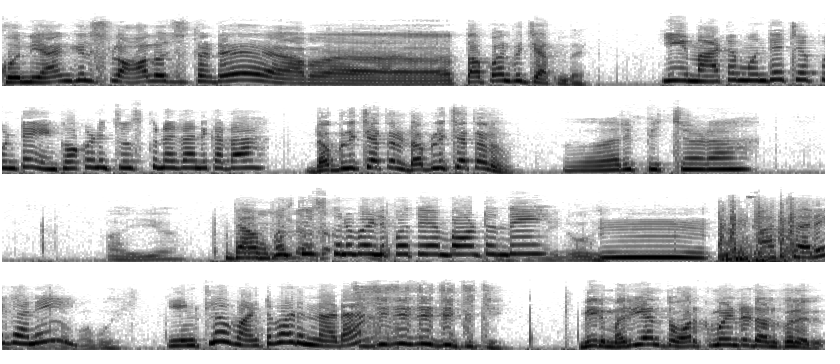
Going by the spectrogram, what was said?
కొన్ని యాంగిల్స్లో ఆలోచిస్తుంటే ఆ, తప్పు అనిపించేస్తుంది. ఈ మాట ముందే చెప్పుంటే ఇంకొకరిని చూసుకునేదాని కదా? డబ్బులు ఇచ్చేస్తాను డబ్బులు ఇచ్చేస్తాను ఓరి పిచ్చోడా. అయ్యో. డబ్బులు తీసుకుని వెళ్ళిపోతే ఏం బాగుంటుంది? మ్మ్, అది సరే గాని. ఇంట్లో వంటవాడున్నాడా? చి, చి, చి, చి, చి, చి. మీరు మరీ అంత వర్క్ మైండెడ్ అనుకోలేదు.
